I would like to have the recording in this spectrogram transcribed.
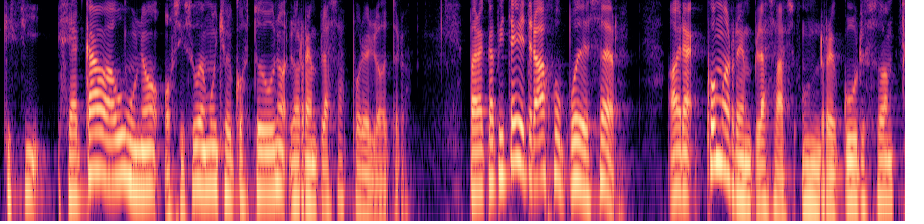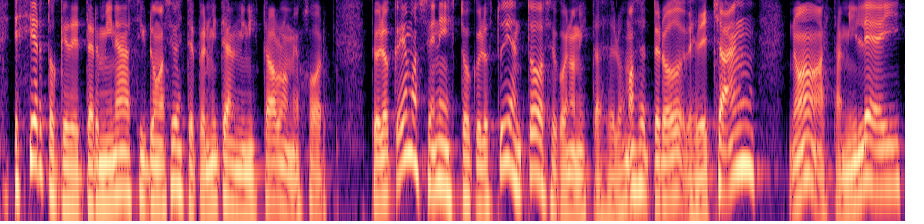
Que si se acaba uno o si sube mucho el costo de uno, lo reemplazas por el otro. Para capital y trabajo puede ser. Ahora, ¿cómo reemplazas un recurso? Es cierto que determinadas innovaciones te permiten administrarlo mejor, pero lo que vemos en esto, que lo estudian todos los economistas, de los más heterodoxos, desde Chang ¿no? hasta Milley,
